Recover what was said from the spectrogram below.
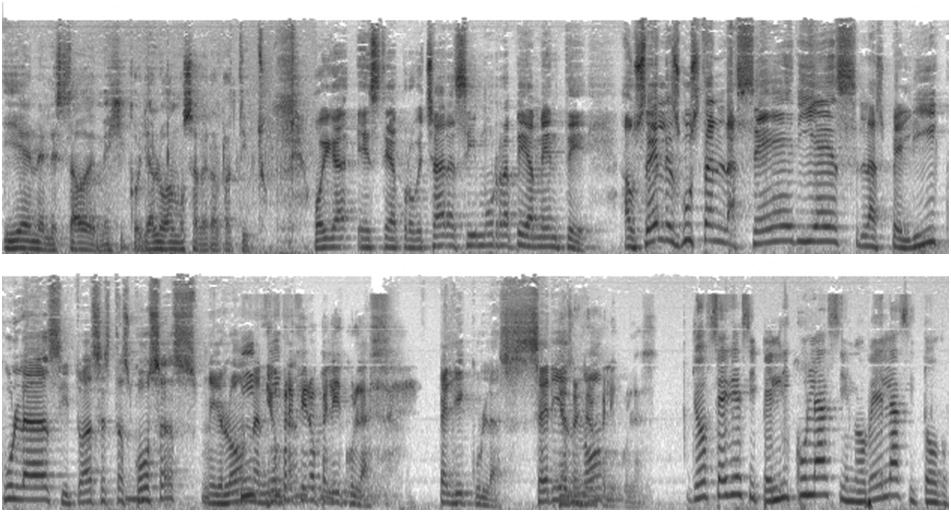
y en el Estado de México. Ya lo vamos a ver al ratito. Oiga, este aprovechar así muy rápidamente. ¿A ustedes les gustan las series, las películas y todas estas cosas, Miguelón? Yo prefiero películas películas, series Yo no. películas. Yo series y películas y novelas y todo.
